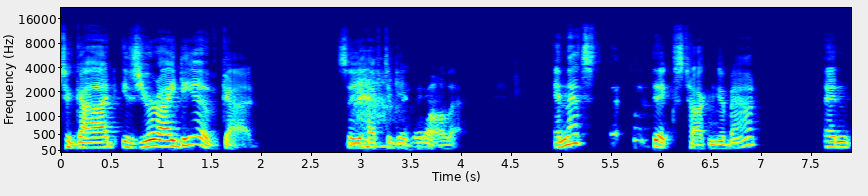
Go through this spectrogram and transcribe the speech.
to God, is your idea of God. So you have to get rid of all that. And that's, that's what Dick's talking about. And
